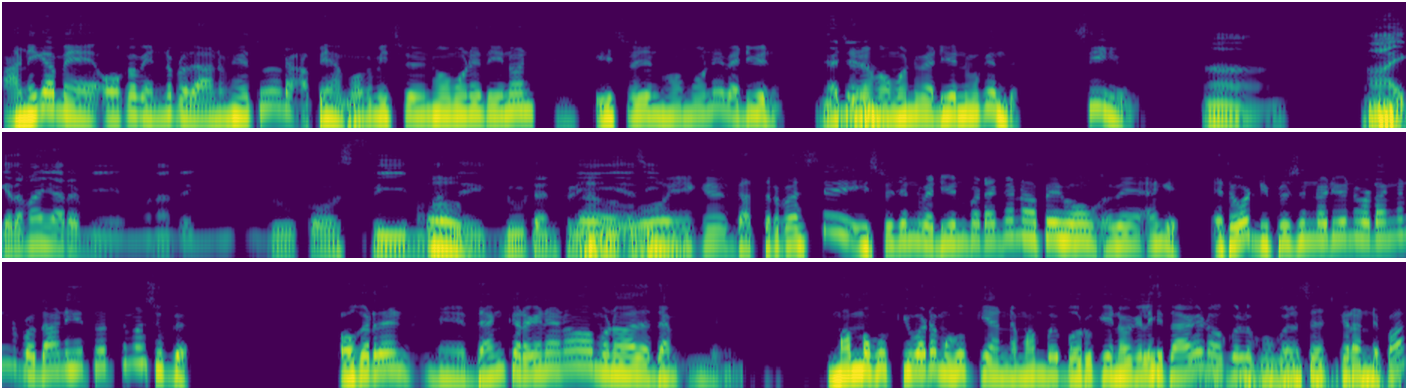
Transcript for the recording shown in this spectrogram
අනික මේ ඕක වෙන්න ප්‍රධාන හේතුව අපි හමෝක මිස්ට්‍රෙන් හෝමෝන තියනවන්. ඊස්ට්‍රජන් හෝමෝනේ වැඩිවෙන නැට හොමොන් වැඩියෙන මොකෙද සීනවල ආයක තමයි අර මේ මොනද ගලකෝස් ්‍රී ඔව්. මොකද ගලටන් ඕ ඒක ගත්තර පස්සේ ස්ටජන් වැඩියෙන් පටගන්න අපේ හෝ ඇගේ එතකොට ඩිප්‍රෂන් වැඩියෙන් පටගන්න ප්‍රධාන හේතුවත්තම සුග ඕකරද මේ දැන් කරගෙන නවා මොනවද? දැම් මම කිවට මොක කියන්න? ම බොරු කියන කල හිතාගෙන ඔකල Google සච් කරන්න එපා.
